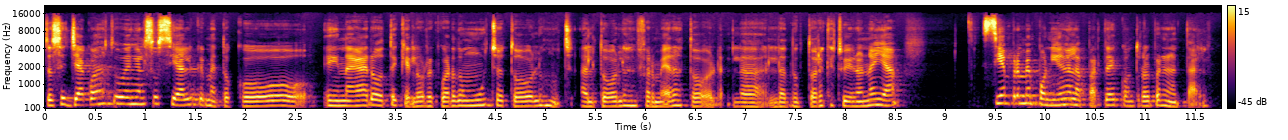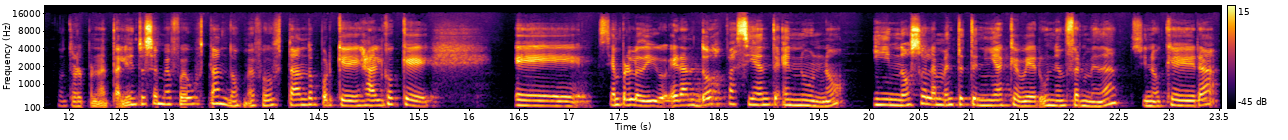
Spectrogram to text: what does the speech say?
Entonces ya cuando estuve en el social, que me tocó en Nagarote, que lo recuerdo mucho, todos los, a todas las enfermeras, todas las doctoras que estuvieron allá, siempre me ponían en la parte de control prenatal, control prenatal. Y entonces me fue gustando, me fue gustando porque es algo que, eh, siempre lo digo, eran dos pacientes en uno y no solamente tenía que ver una enfermedad, sino que era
